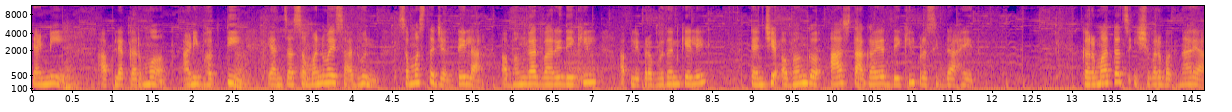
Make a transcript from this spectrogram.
त्यांनी आपल्या कर्म आणि भक्ती यांचा समन्वय साधून समस्त जनतेला अभंगाद्वारे देखील आपले प्रबोधन केले. त्यांचे अभंग आज तागायत देखील प्रसिद्ध आहेत. कर्मातच ईश्वर बघणाऱ्या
